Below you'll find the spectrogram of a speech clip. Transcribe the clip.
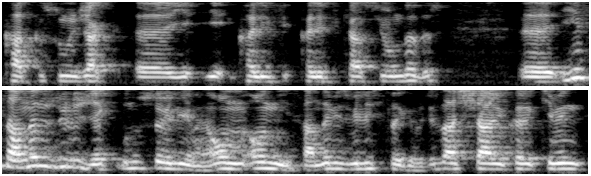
katkı sunacak e, kalif- kalifikasyondadır. Ee, insanlar üzülecek bunu söyleyeyim. Yani 10, 10 Nisan'da biz bir liste göreceğiz. Aşağı yukarı kimin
